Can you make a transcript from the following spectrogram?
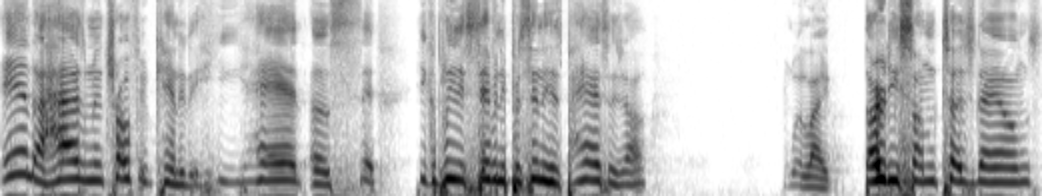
and a Heisman Trophy candidate. He had a he completed seventy percent of his passes, y'all, with like thirty something touchdowns,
